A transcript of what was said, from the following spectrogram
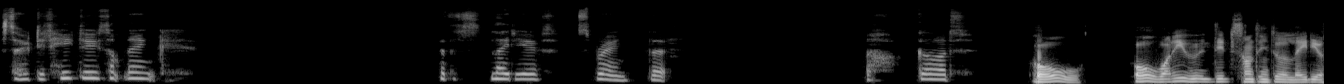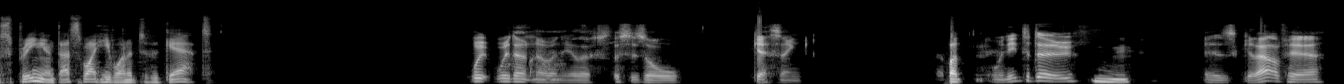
So did he do something for the Lady of Spring that? Oh God! Oh, oh, what he did something to the Lady of Spring, and that's why he wanted to forget. We we don't know any of this. This is all guessing. But- what we need to do Hmm. is get out of here,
